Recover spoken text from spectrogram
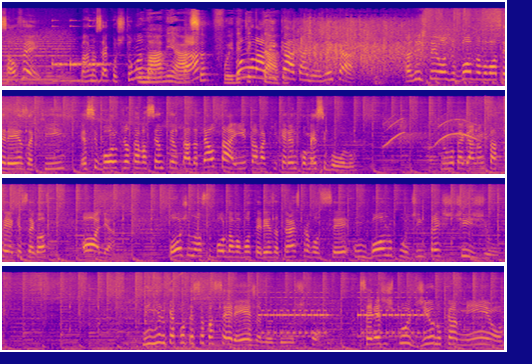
Salvei. Mas não se acostuma, Uma não, ameaça tá? foi detectada. Vamos lá, vem cá, Carlinhos, vem cá. A gente tem hoje o bolo da vovó Tereza aqui. Esse bolo que já estava sendo tentado, até o Taí estava aqui querendo comer esse bolo. Não vou pegar não, que tá feio aqui esse negócio. Olha, hoje o nosso bolo da vovó Tereza traz para você um bolo pudim prestígio. Menino, o que aconteceu com a cereja, meu Deus? A cereja explodiu no caminho.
